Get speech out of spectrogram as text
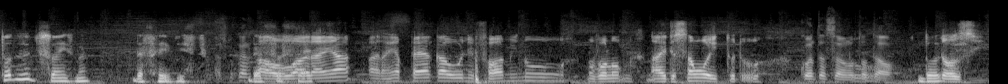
todas as edições, né? Dessa revista. Acho que o cara Dessa Ah, o. Aranha, Aranha pega o uniforme no, no volume, na edição 8 do Quantas são no total? 12. 12.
